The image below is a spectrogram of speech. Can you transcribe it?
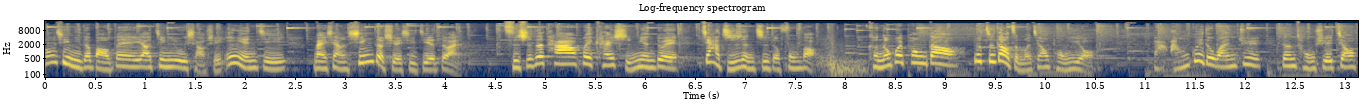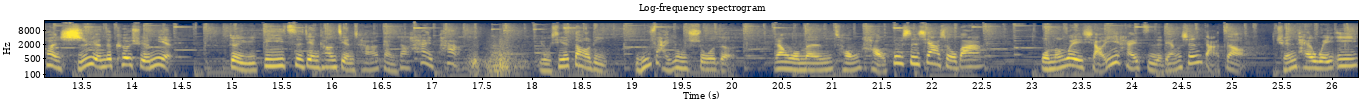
恭喜你的宝贝要进入小学一年级，迈向新的学习阶段。此时的他会开始面对价值认知的风暴，可能会碰到不知道怎么交朋友，把昂贵的玩具跟同学交换十元的科学面，对于第一次健康检查感到害怕。有些道理无法用说的，让我们从好故事下手吧。我们为小一孩子量身打造。全台唯一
